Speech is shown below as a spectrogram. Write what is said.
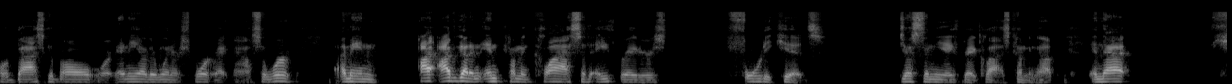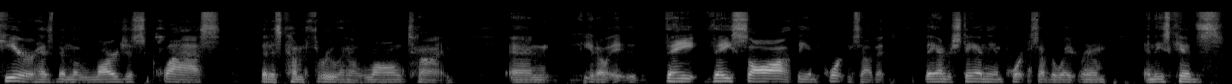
or basketball or any other winter sport right now. So we're, I mean, I, I've got an incoming class of eighth graders, 40 kids just in the eighth grade class coming up. And that here has been the largest class that has come through in a long time. And, you know, it, they, they saw the importance of it. They understand the importance of the weight room and these kids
